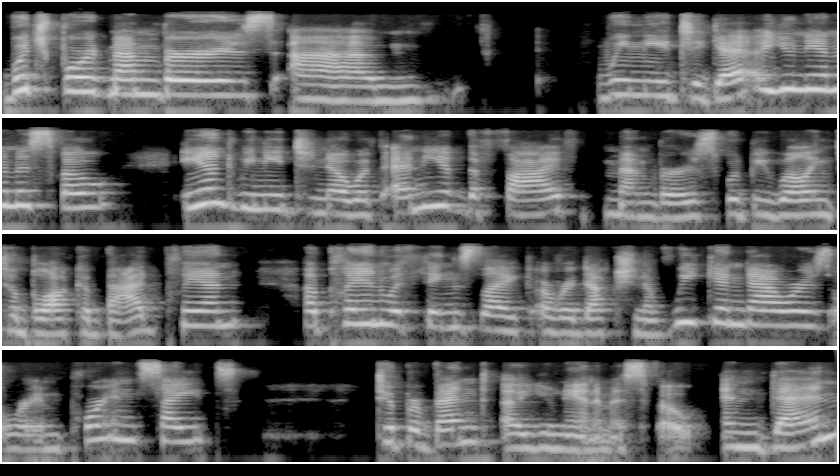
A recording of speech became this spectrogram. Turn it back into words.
which board members um, we need to get a unanimous vote, and we need to know if any of the five members would be willing to block a bad plan, a plan with things like a reduction of weekend hours or important sites to prevent a unanimous vote. And then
